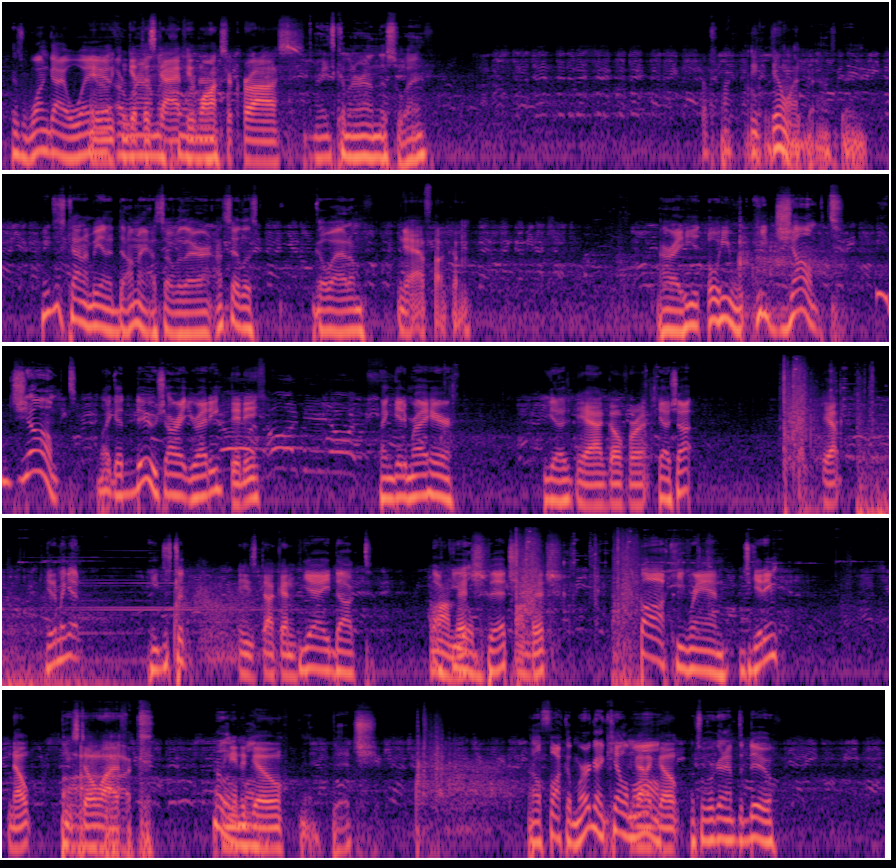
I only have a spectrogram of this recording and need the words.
There's one guy way Maybe we can get this guy if he walks across. Right, he's coming around this way. What the fuck is he doing? He's just kind of being a dumbass over there. I say let's go at him. Yeah, fuck him. All right. He oh he he jumped. He jumped like a douche. All right, you ready? Did he? I can get him right here. You got, Yeah, go for it. Yeah, shot? Yep. Get him again. He just took. He's ducking. Yeah, he ducked. Come Fuck on, you, bitch. little bitch. Come on, bitch. Fuck, he ran. Did you get him? Nope. He's still alive. Fuck. We need to go. bitch. Oh fuck him. We're gonna kill them We gotta all. go. That's what we're gonna have to do.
